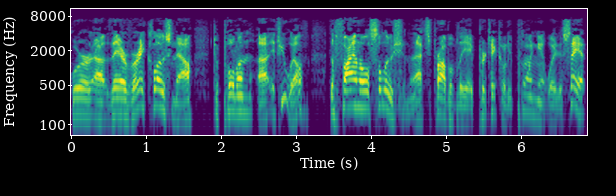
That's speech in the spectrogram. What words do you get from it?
where uh, they are very close now to pulling, uh, if you will, the final solution. That's probably a particularly poignant way to say it.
